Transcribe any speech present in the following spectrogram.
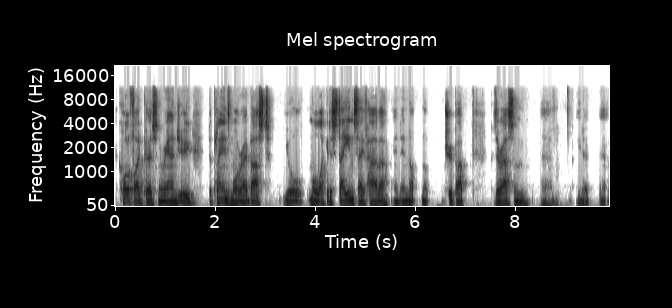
a qualified person around you, the plan's more robust. You're more likely to stay in safe harbor and, and not not trip up because there are some um, you know uh,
